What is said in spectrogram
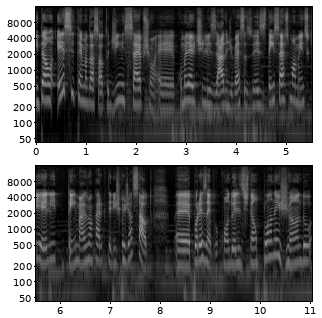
Então, esse tema do assalto de Inception, é, como ele é utilizado diversas vezes, tem certos momentos que ele tem mais uma característica de assalto. É, por exemplo, quando eles estão planejando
